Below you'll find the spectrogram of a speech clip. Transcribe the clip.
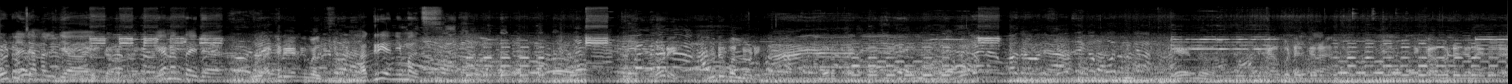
ಯೂಟ್ಯೂಬ್ ಚಾನಲ್ ಇದೆಯಾ? ಏನಂತ ಇದೆ? ಅಗ್ರಿ ಅನಿಮಲ್ಸ್ ಅಗ್ರಿ ಅನಿಮಲ್ಸ್ ನೋಡಿ ಯೂಟ್ಯೂಬಲ್ಲಿ ನೋಡಿ. ಏನು? ಸಿಕ್ಕಾಪಟ್ಟೆ ಜನ. ಸಿಕ್ಕಾಪಟ್ಟೆ ಜನ ಇದ್ದಾರೆ.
